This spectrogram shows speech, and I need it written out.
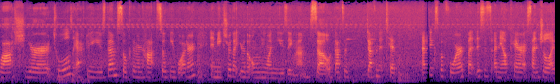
wash your tools after you use them. Soak them in hot soapy water and make sure that you're the only one using them. So that's a definite tip. Sticks before, but this is a nail care essential. I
